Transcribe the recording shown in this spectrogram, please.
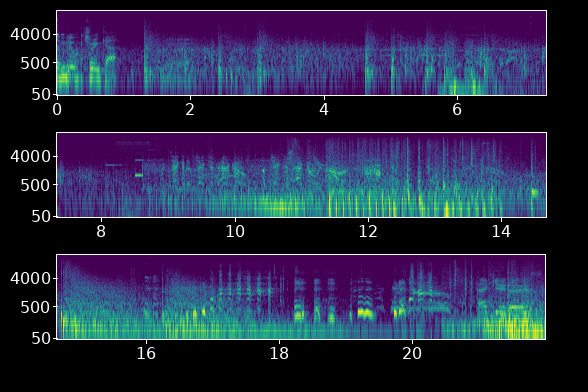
The milk drinker. We've taken objective Echo. Objective Echo is ours. Thank you, dudes.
